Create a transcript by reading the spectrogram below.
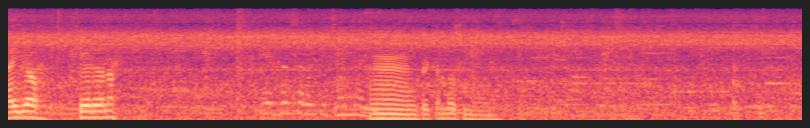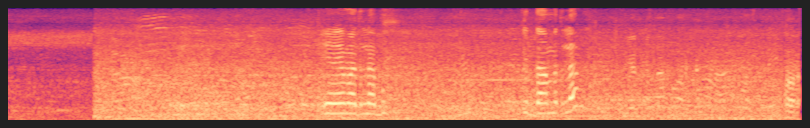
ਆਈ ਜਾਓ ਛੇੜਿਓ ਨਾ। ਇੱਧਰ ਸਾਰਾ ਕਿਚਨ ਹੂੰ ਕਿਚਨ ਦਾ ਸਮਾਨ ਇਹ ਮਤਲਬ ਕਿੱਦਾਂ ਮਤਲਬ? ਹੋਰ।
